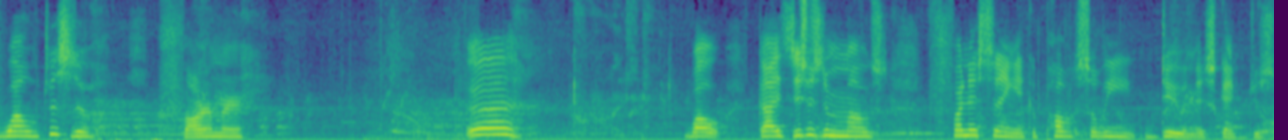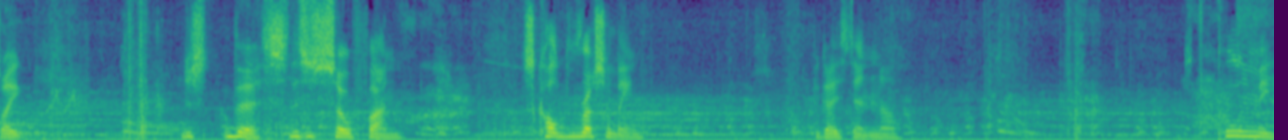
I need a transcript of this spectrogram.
well, just a farmer. Uh, well, guys, this is the most funnest thing you could possibly do in this game. Just like, just this. This is so fun. It's called rustling. If you guys didn't know. It's pulling me.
